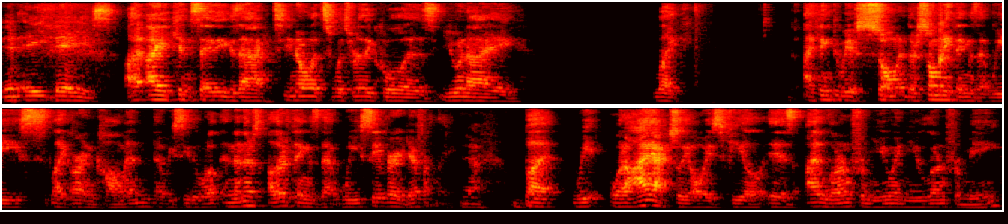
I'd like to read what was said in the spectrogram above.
in eight days I, I can say the exact. You know what's what's really cool is you and I. Like, I think that we have so many. There's so many things that we like are in common that we see the world, and then there's other things that we see very differently. Yeah. But we, what I actually always feel is I learn from you and you learn from me,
